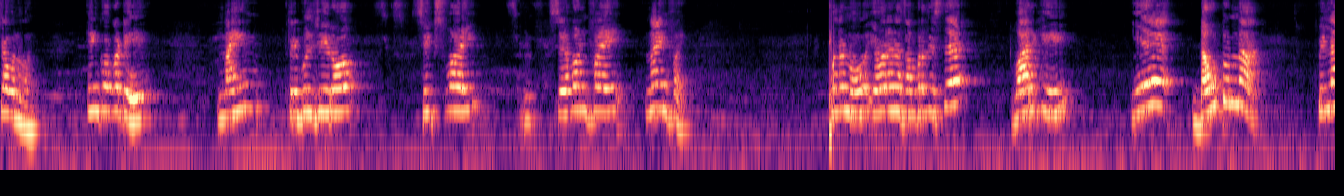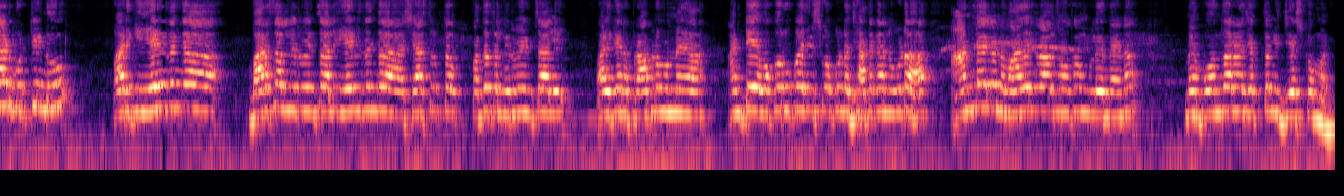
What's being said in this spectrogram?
seven one. ఇంకొకటి nine triple zero six five seven five nine five. మనను ఎవరైనా సంప్రదిస్తే వారికి ఏ డౌట్ ఉన్నా పిల్లాడు పుట్టిండు వాడికి ఏ విధంగా బారసాలు నిర్వహించాలి ఏ విధంగా శాస్త్రోక్త పద్ధతులు నిర్వహించాలి వాడికి ప్రాబ్లం ఉన్నాయా? అంటే ఒక రూపాయి తీసుకోకుండా జాతకాన్ని కూడా ఆన్లైన్లో మా దగ్గర రావాల్సిన అవసరం లేదు మేము ఫోన్ ద్వారా చెప్తాం ఇది చేసుకోమని.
